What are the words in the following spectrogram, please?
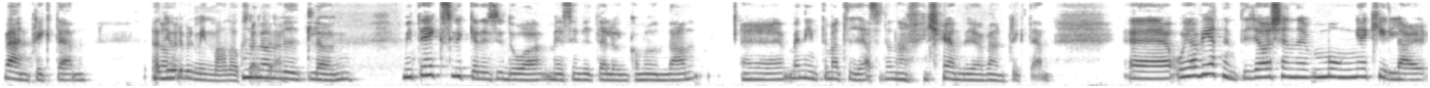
värnplikten. Ja, det gjorde väl min man också. Med någon vit lögn. Mitt ex lyckades ju då med sin vita lögn komma undan. Eh, men inte Mattias, utan han fick ju ändå göra värnplikten. Eh, och jag vet inte, jag känner många killar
